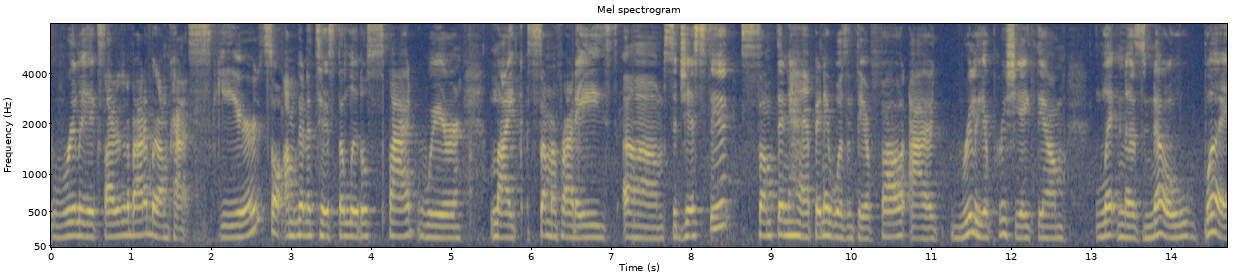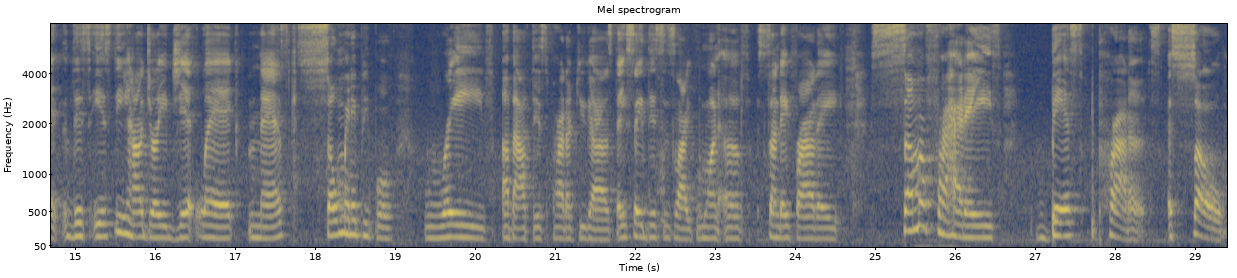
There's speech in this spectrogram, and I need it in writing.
really excited about it, but I'm kind of scared. So I'm going to test a little spot where like Summer Fridays um, suggested something happened. It wasn't their fault. I really appreciate them letting us know. But this is the Hydrate Jet Lag Mask. So many people rave about this product you guys they say this is like one of sunday friday summer fridays best products. So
